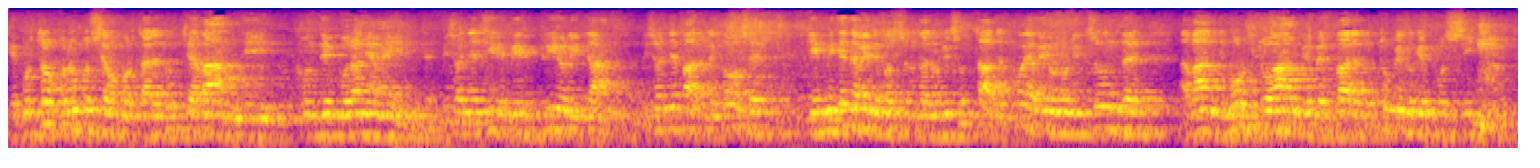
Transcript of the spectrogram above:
che purtroppo non possiamo portare tutti avanti contemporaneamente, bisogna agire per priorità bisogna fare le cose che immediatamente possono dare un risultato e poi avere un orizzonte avanti molto ampio per fare tutto quello che è possibile.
